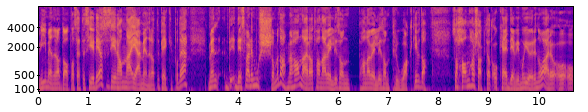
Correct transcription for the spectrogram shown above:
vi mener at datasettet sier det, og så sier han nei, jeg mener at det peker på det. Men det, det som er det morsomme da, med han, er at han er veldig sånn, han er veldig sånn proaktiv. da. Så han har sagt at ok, det vi må gjøre nå, er å, å,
